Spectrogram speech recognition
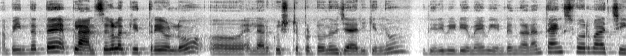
അപ്പോൾ ഇന്നത്തെ പ്ലാന്റ്സുകളൊക്കെ ഇത്രയേ ഉള്ളൂ. എല്ലാവർക്കും ഇഷ്ടപ്പെട്ടു എന്ന് വിചാരിക്കുന്നു. പുതിയൊരു വീഡിയോയുമായി വീണ്ടും കാണാം. താങ്ക്സ് ഫോർ വാച്ചിങ്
